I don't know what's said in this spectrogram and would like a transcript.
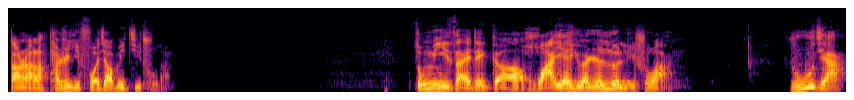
当然了，他是以佛教为基础的。宗密在这个《华严圆人论》里说啊，儒家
